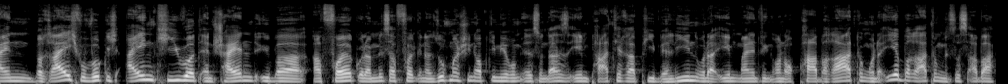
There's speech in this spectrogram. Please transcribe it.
ein Bereich, wo wirklich ein Keyword entscheidend über Erfolg oder Misserfolg in der Suchmaschinenoptimierung ist. Und das ist eben Paartherapie Berlin oder eben meinetwegen auch noch Paarberatung oder Eheberatung. Das ist aber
